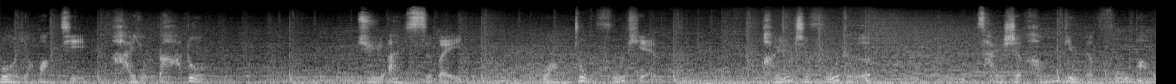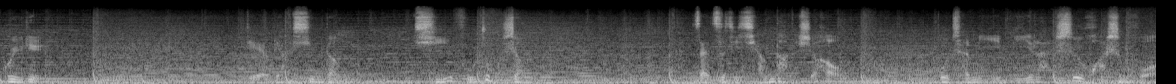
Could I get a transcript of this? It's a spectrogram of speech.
莫要忘记还有大落。居安思危，广种福田，培植福德，才是恒定的福报规律。点亮心灯，祈福众生。在自己强大的时候，不沉迷糜烂奢华生活，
